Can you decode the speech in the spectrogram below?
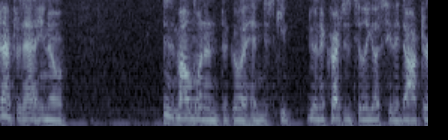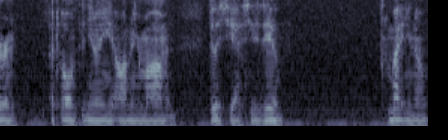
after that, you know, his mom wanted him to go ahead and just keep doing the crutches until he goes see the doctor, and I told him, said, you know, you honor your mom and do what she asked you to do. But you know,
